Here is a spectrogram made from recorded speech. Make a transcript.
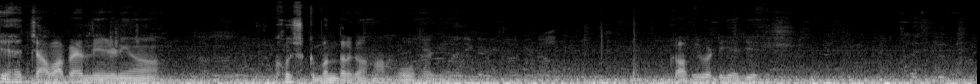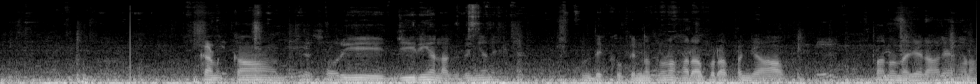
ਇਹ ਹੈ ਚਾਵਾ ਪੈਲ ਦੀਆਂ ਜਿਹੜੀਆਂ ਖੁਸ਼ਕ ਬੰਦਰਗਾਹਾਂ, ਉਹ ਹੈਗੀਆਂ। ਕਾਫੀ ਵੱਡੀ ਹੈ ਜੀ ਇਹ। ਕਣਕਾਂ ਸੌਰੀ ਜੀਰੀਆਂ ਲੱਗ ਰਹੀਆਂ ਨੇ। ਦੇਖੋ ਕਿੰਨਾ ਸੋਹਣਾ ਹਰਾ ਭਰਾ ਪੰਜਾਬ ਤੁਹਾਨੂੰ ਨਜ਼ਰ ਆ ਰਿਹਾ ਹੋਣਾ।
